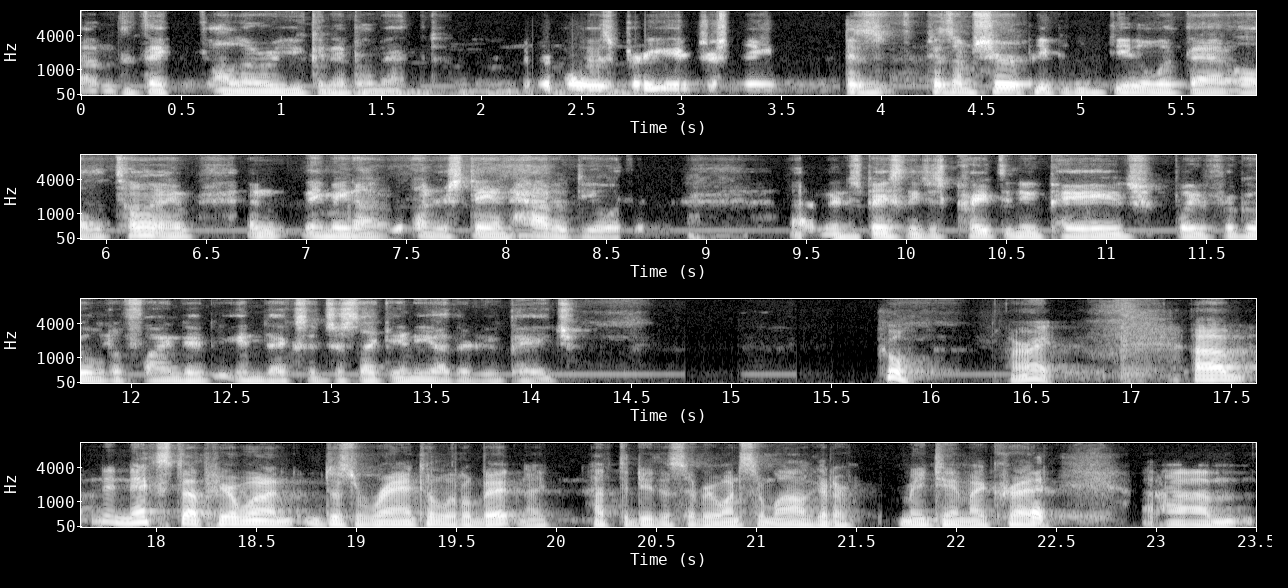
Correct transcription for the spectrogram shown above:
um, that they can follow or you can implement. It was pretty interesting because I'm sure people deal with that all the time and they may not understand how to deal with it. Um, and it's basically just create the new page, wait for Google to find it, index it just like any other new page. Cool. All right. Um, next up here, I want to just rant a little bit, and I have to do this every once in a while. I've got to maintain my cred. Um,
